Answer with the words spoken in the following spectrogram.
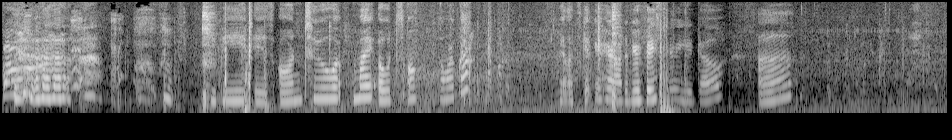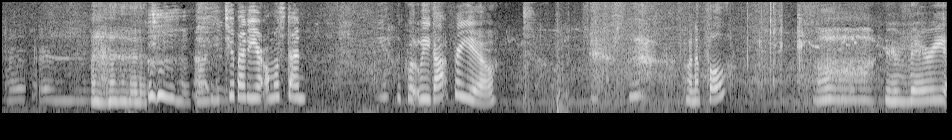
Get is on to my oats. Oh, don't work. Wait, let's get your hair out of your face. There you go. Uh. oh, you too, buddy. You're almost done. Yeah, look what we got for you. Wanna pull? Oh, your very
